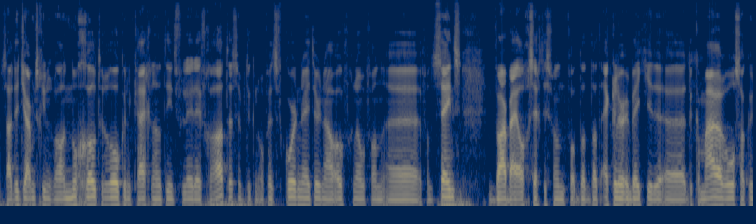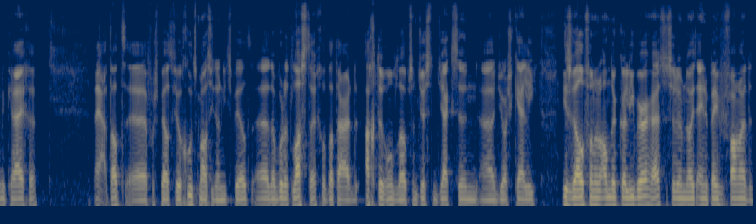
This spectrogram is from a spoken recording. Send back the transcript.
zou dit jaar misschien nog wel een nog grotere rol kunnen krijgen dan dat hij in het verleden heeft gehad. Dus ze hebben natuurlijk een offensive coordinator nou overgenomen van, uh, van de Saints. Waarbij al gezegd is van, dat, dat Eckler een beetje de, uh, de Camara-rol zou kunnen krijgen. Nou ja, dat uh, voorspelt veel goeds. Maar als hij dan niet speelt, dan wordt het lastig. Omdat daar achter rondloopt, zo'n Justin Jackson, Josh Kelly, is wel van een ander kaliber. Hè. Ze zullen hem nooit één op één vervangen. De,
